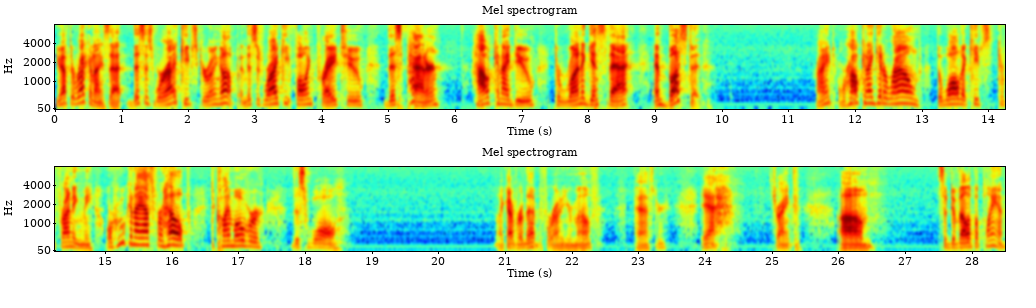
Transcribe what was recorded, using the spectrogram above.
You have to recognize that. This is where I keep screwing up, and this is where I keep falling prey to this pattern. How can I do to run against that and bust it? Right? Or how can I get around the wall that keeps confronting me? Or who can I ask for help to climb over this wall? Like I've heard that before out of your mouth, Pastor. Yeah, that's right. Um, so develop a plan.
